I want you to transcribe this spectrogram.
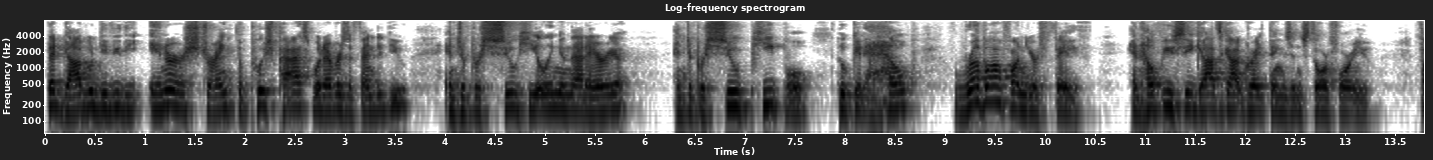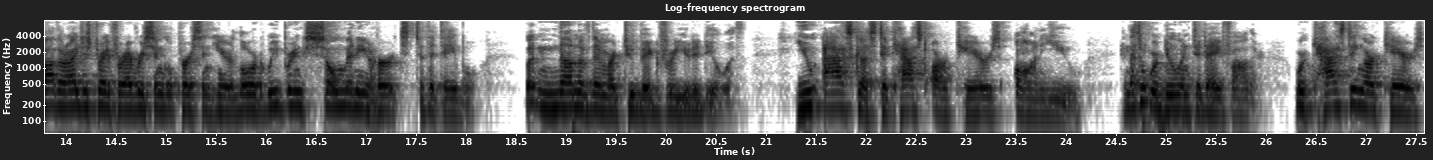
that God would give you the inner strength to push past whatever's offended you and to pursue healing in that area and to pursue people who could help rub off on your faith and help you see God's got great things in store for you. Father, I just pray for every single person here. Lord, we bring so many hurts to the table, but none of them are too big for you to deal with. You ask us to cast our cares on you. And that's what we're doing today, Father. We're casting our cares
